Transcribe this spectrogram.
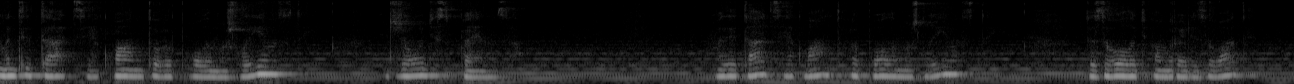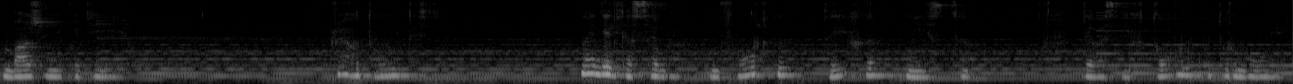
Медитація квантове поле можливостей Джо Діспенза. Медитація квантове поле можливостей дозволить вам реалізувати бажані події. Приготуйтесь, знайдіть для себе комфортне, тихе місце, де вас ніхто не потурбує.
